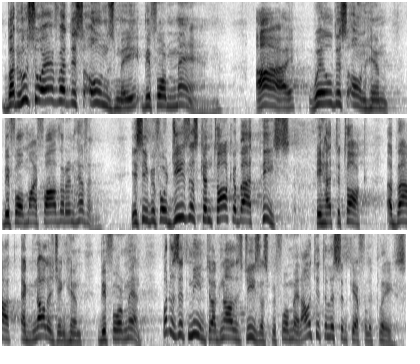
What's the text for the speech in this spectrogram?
But whosoever disowns me before man, I will disown him before my Father in heaven. You see, before Jesus can talk about peace, he had to talk about acknowledging him before men. What does it mean to acknowledge Jesus before men? I want you to listen carefully, please.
